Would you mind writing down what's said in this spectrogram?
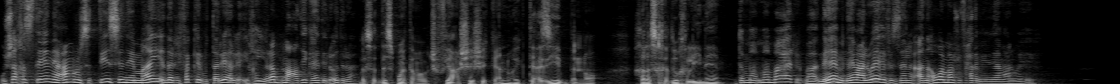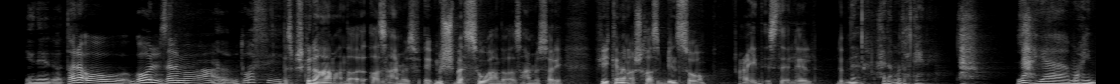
وشخص تاني عمره 60 سنة ما يقدر يفكر بالطريقة اللي يا خي ربنا عطيك هيدي القدرة. بس at this point لما بتشوفيه على الشاشة كأنه هيك تعذيب إنه خلص خدوه خليه ينام. طب ما ما بعرف. ما نام نام على الواقف الزلمة. أنا أول ما بشوف حدا بينام على الواقف. يعني طرقوا جول زلمه متوفي. بس مشكلة عام عنده الزهايمرز مش بس هو عنده الزهايمرز سوري في كمان أشخاص بينسوا عيد استقلال. لبنان. هذا موضوع تاني. لا لا يا معين.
